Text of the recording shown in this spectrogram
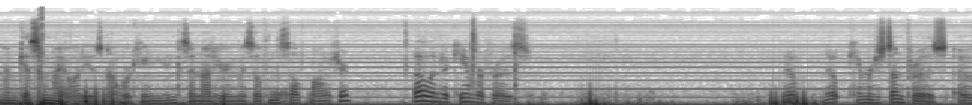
I'm guessing my audio is not working again because I'm not hearing myself in the self monitor. Oh, and the camera froze. Nope, nope, camera just unfroze. Oh,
